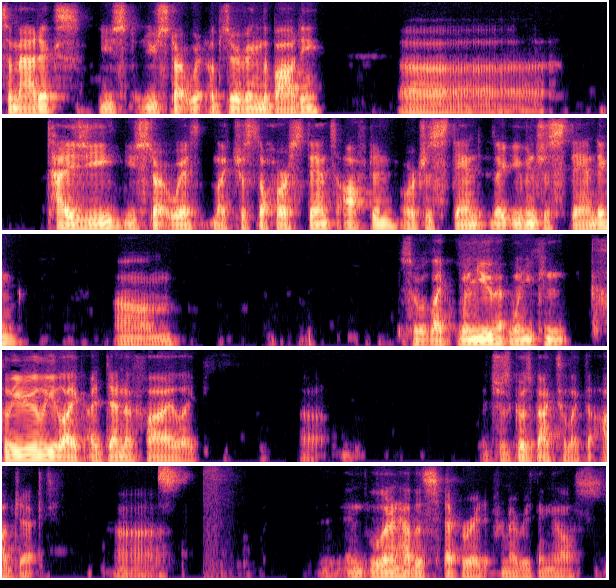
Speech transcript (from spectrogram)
somatics, you, you start with observing the body. Tai chi, you start with like just the horse stance often, or just stand, like even just standing. Um, so like when you when you can clearly like identify like, uh, it just goes back to like the object, uh, and learn how to separate it from everything else.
